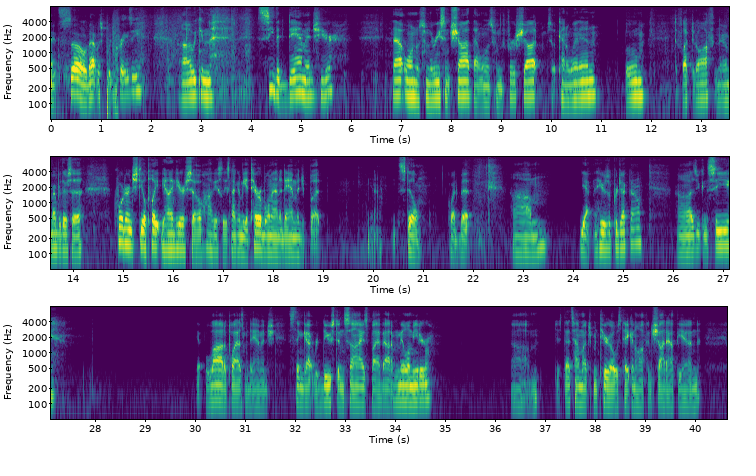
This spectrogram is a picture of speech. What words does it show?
right, so that was pretty crazy. Uh, we can see the damage here. That one was from the recent shot. That one was from the first shot. So it kind of went in, boom, deflected off. Now remember, there's a quarter inch steel plate behind here, so obviously it's not going to be a terrible amount of damage, but you know, it's still quite a bit. Um, yeah, here's a projectile. Uh, as you can see, a lot of plasma damage. This thing got reduced in size by about a millimeter. Um, just that's how much material was taken off and shot out the end.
